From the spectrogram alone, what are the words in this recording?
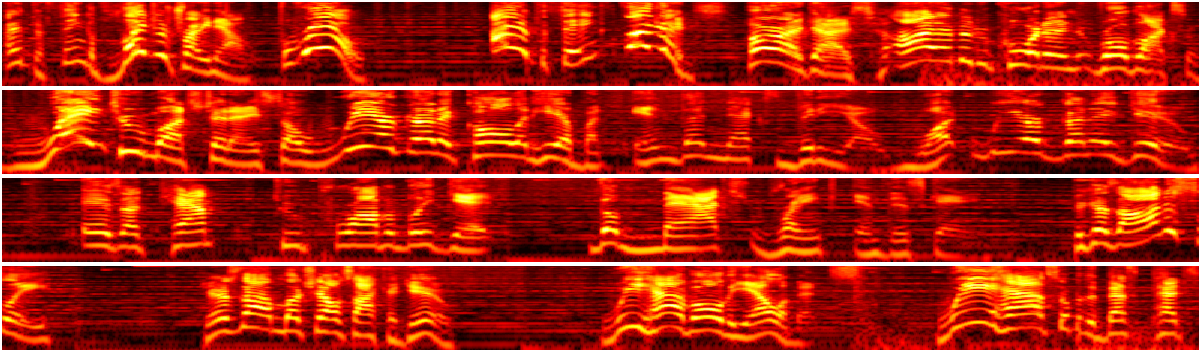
I am the thing of legends right now, for real. I am the thing of legends. All right, guys, I have been recording Roblox way too much today, so we are gonna call it here. But in the next video, what we are gonna do is attempt to probably get the max rank in this game. Because honestly, there's not much else I could do. We have all the elements. We have some of the best pets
